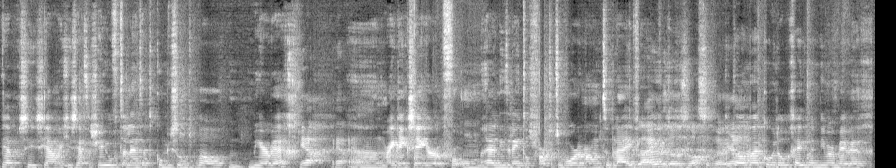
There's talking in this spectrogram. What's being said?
ja, precies. Ja, wat je zegt, als je heel veel talent hebt, kom je soms wel meer weg. Ja, ja, uh, maar ik denk zeker voor om hè, niet alleen topsporter te worden, maar om te blijven. Te blijven, dat is lastiger. Dan uh, kom je er op een gegeven moment niet meer mee weg.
